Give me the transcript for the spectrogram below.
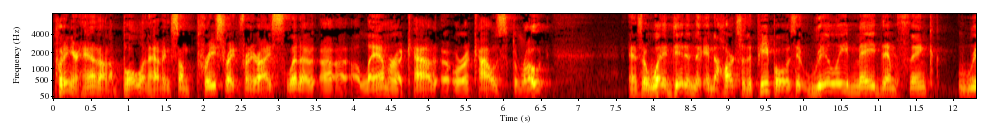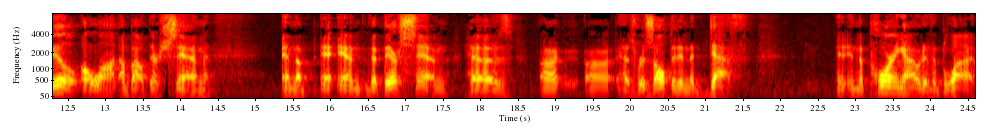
putting your hand on a bull and having some priest right in front of your eyes slit a, a, a lamb or a cow or a cow's throat? And so, what it did in the in the hearts of the people is it really made them think real a lot about their sin, and the and that their sin has uh, uh, has resulted in the death, in, in the pouring out of the blood,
